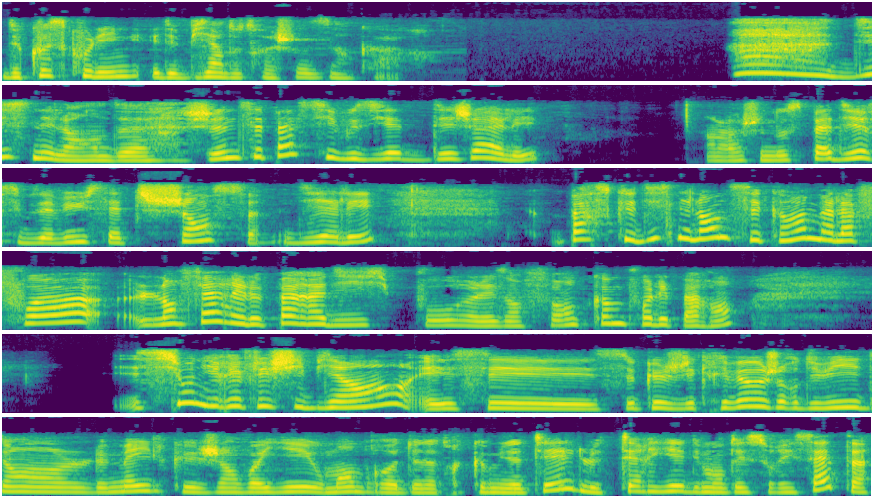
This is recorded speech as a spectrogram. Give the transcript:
de co-schooling et de bien d'autres choses encore. Ah, Disneyland. Je ne sais pas si vous y êtes déjà allé, alors je n'ose pas dire si vous avez eu cette chance d'y aller, parce que Disneyland, c'est quand même à la fois l'enfer et le paradis pour les enfants comme pour les parents. Si on y réfléchit bien, et c'est ce que j'écrivais aujourd'hui dans le mail que j'ai envoyé aux membres de notre communauté, le terrier des Montessori 7,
